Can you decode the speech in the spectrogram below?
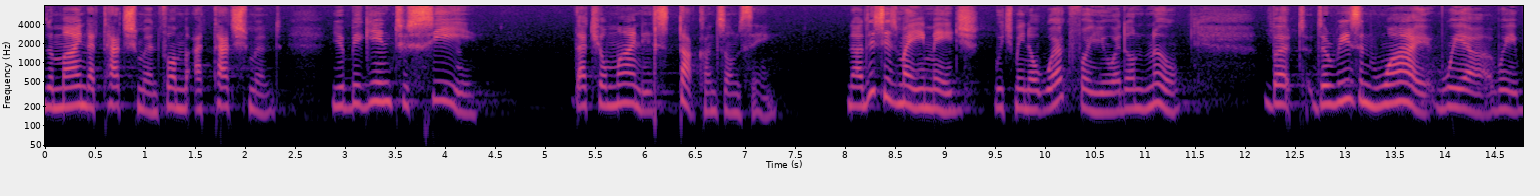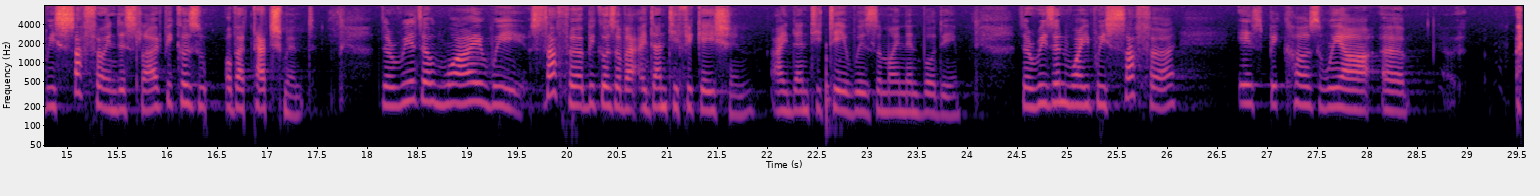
the mind attachment, from attachment. You begin to see that your mind is stuck on something. Now, this is my image, which may not work for you, I don't know. But the reason why we, are, we, we suffer in this life because of attachment. The reason why we suffer because of our identification, identity with the mind and body. The reason why we suffer is because we are uh,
